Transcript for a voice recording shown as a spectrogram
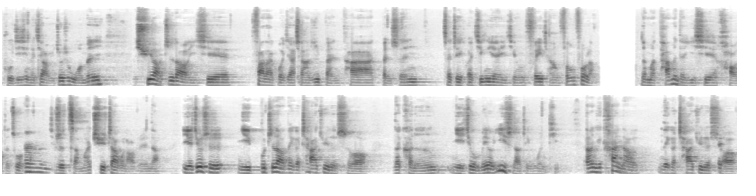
普及性的教育，就是我们需要知道一些发达国家，像日本，它本身在这块经验已经非常丰富了。那么他们的一些好的做法，就是怎么去照顾老人的。也就是你不知道那个差距的时候，那可能你就没有意识到这个问题。当你看到那个差距的时候，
